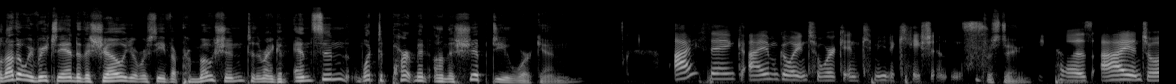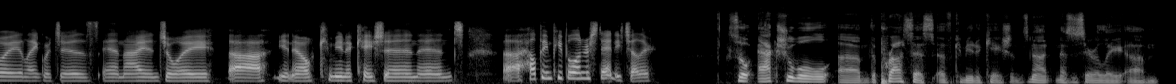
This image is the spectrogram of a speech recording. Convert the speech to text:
now that we've reached the end of the show, you'll receive a promotion to the rank of ensign. What department on the ship do you work in? I think I am going to work in communications. Interesting. Because I enjoy languages and I enjoy, uh, you know, communication and uh, helping people understand each other. So, actual um, the process of communications, not necessarily um,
